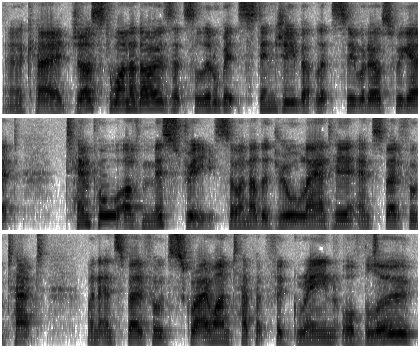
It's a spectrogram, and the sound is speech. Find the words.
Okay, just one of those. That's a little bit stingy, but let's see what else we get. Temple of Mystery. So another dual land here. Enter battlefield tapped. When it enters battlefield, scry one, tap it for green or blue.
